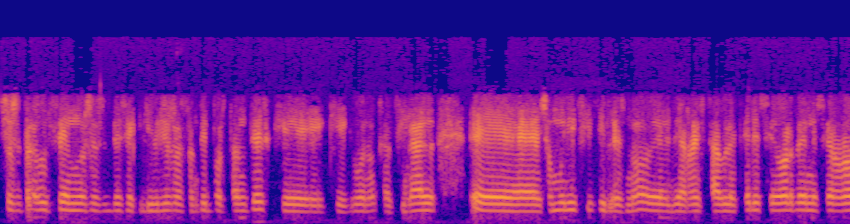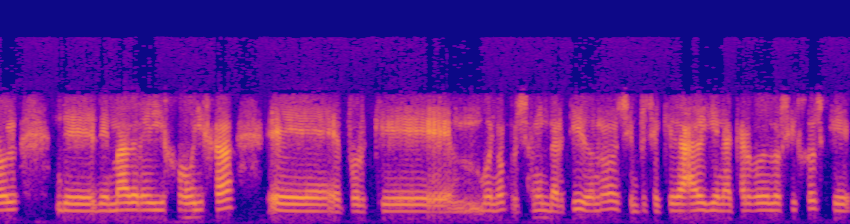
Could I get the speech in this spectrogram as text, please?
eso se traduce en unos desequilibrios bastante importantes que, que bueno que al final eh, son muy difíciles no de, de, restablecer ese orden ese rol de, de madre hijo hija eh, porque bueno pues han invertido no siempre se queda alguien a cargo de los hijos que,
